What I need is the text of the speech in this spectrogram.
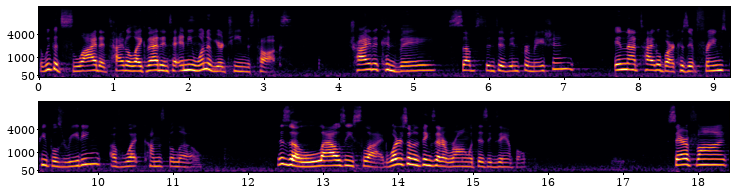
We could slide a title like that into any one of your team's talks. Try to convey substantive information in that title bar because it frames people's reading of what comes below. This is a lousy slide. What are some of the things that are wrong with this example? Serif serif font.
